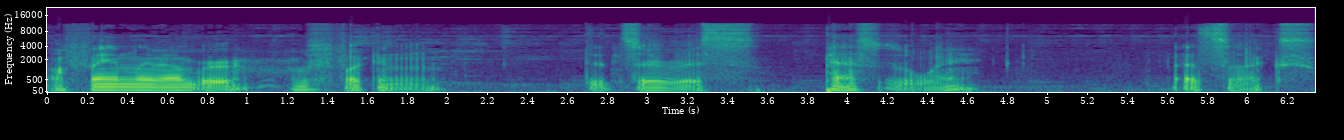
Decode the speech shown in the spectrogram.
a family member who's fucking did service passes away. That sucks.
